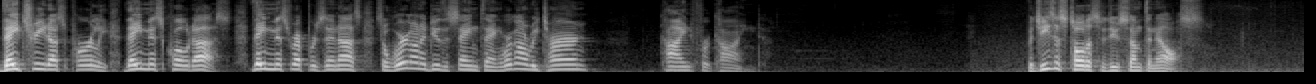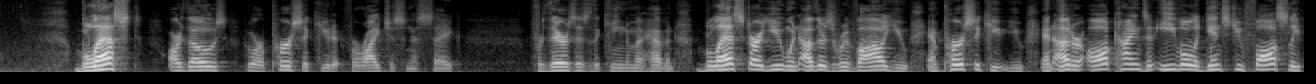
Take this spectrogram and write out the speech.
They treat us poorly. They misquote us. They misrepresent us. So we're going to do the same thing. We're going to return kind for kind. But Jesus told us to do something else. Blessed are those who are persecuted for righteousness' sake, for theirs is the kingdom of heaven. Blessed are you when others revile you and persecute you and utter all kinds of evil against you falsely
